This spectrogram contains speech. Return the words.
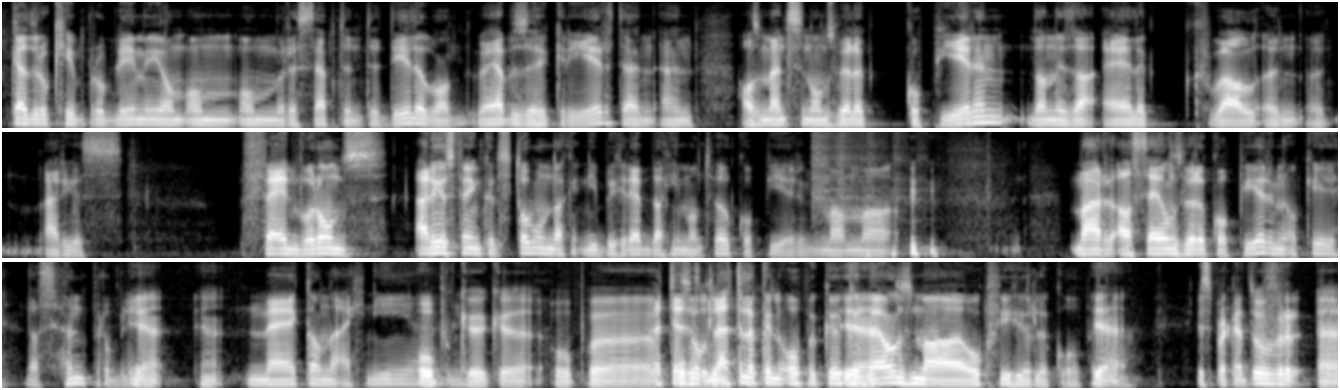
ik heb er ook geen probleem mee om, om, om recepten te delen, want wij hebben ze gecreëerd en, en als mensen ons willen kopiëren, dan is dat eigenlijk wel een, een, ergens fijn voor ons. Ergens vind ik het stom omdat ik niet begrijp dat iemand wil kopiëren, maar... maar Maar als zij ons willen kopiëren, oké, dat is hun probleem. Ja, ja. Mij kan dat echt niet. Uh, open keuken, open. Het is ook letterlijk een open keuken bij ons, maar ook figuurlijk open. Ja. Je sprak net over uh,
